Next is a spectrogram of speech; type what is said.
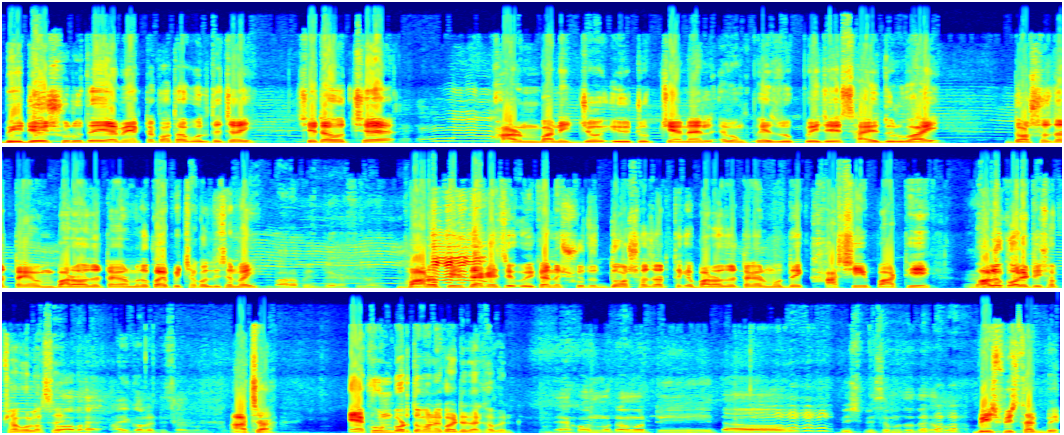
ভিডিও শুরুতেই আমি একটা কথা বলতে চাই। সেটা হচ্ছে ফার্ম বাণিজ্য ইউটিউব চ্যানেল এবং ফেসবুক পেজে সাইদুর ভাই দশ হাজার টাকা এবং বারো হাজার টাকার মধ্যে কয় পিস ছাগল দিয়েছেন ভাই? বারো পিস দেখাচ্ছি ভাই। বারো পিস দেখাচ্ছে ওইখানে শুধু দশ হাজার থেকে বারো হাজার টাকার মধ্যে খাসি পাঠি ভালো কোয়ালিটির সব ছাগল আছে। হাই কোয়ালিটি ছাগল। আচ্ছা এখন বর্তমানে কয়টা দেখাবেন? এখন মোটামুটি তাও বিশ পিসের মতো দেখাবো। বিশ পিস থাকবে।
